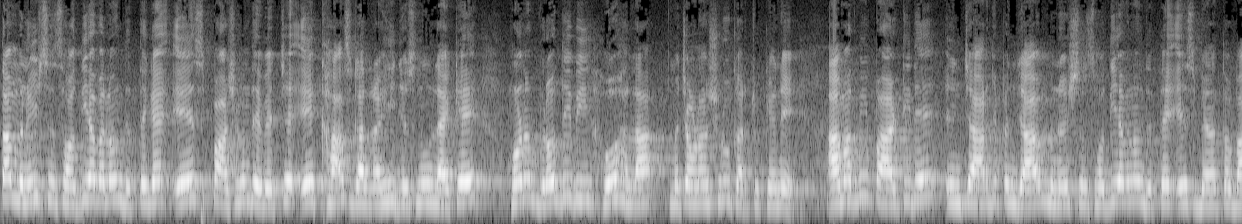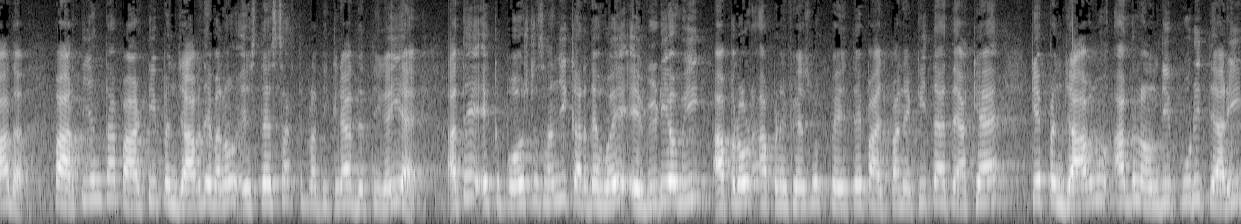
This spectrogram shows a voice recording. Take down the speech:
ਤਾਂ ਮਨੀਸ਼ ਸਿਸੋਦੀਆ ਵੱਲੋਂ ਦਿੱਤੇ ਗਏ ਇਸ ਭਾਸ਼ਣ ਦੇ ਵਿੱਚ ਇਹ ਖਾਸ ਗੱਲ ਰਹੀ ਜਿਸ ਨੂੰ ਲੈ ਕੇ ਹੁਣ ਵਿਰੋਧੀ ਵੀ ਹੋ ਹੱਲਾ ਮਚਾਉਣਾ ਸ਼ੁਰੂ ਕਰ ਚੁੱਕੇ ਨੇ। ਆਮ ਆਦਮੀ ਪਾਰਟੀ ਦੇ ਇੰਚਾਰਜ ਪੰਜਾਬ ਮਨੀਸ਼ ਸਸੋਦੀਆ ਵੱਲੋਂ ਦਿੱਤੇ ਇਸ ਬਿਆਨ ਤੋਂ ਬਾਅਦ ਭਾਰਤੀ ਜਨਤਾ ਪਾਰਟੀ ਪੰਜਾਬ ਦੇ ਵੱਲੋਂ ਇਸ ਤੇ ਸਖਤ ਪ੍ਰਤੀਕਿਰਿਆ ਦਿੱਤੀ ਗਈ ਹੈ ਅਤੇ ਇੱਕ ਪੋਸਟ ਸਾਂਝੀ ਕਰਦੇ ਹੋਏ ਇਹ ਵੀਡੀਓ ਵੀ ਅਪਲੋਡ ਆਪਣੇ ਫੇਸਬੁੱਕ ਪੇਜ ਤੇ ਭਾਜਪਾ ਨੇ ਕੀਤਾ ਤੇ ਆਖਿਆ ਹੈ ਕਿ ਪੰਜਾਬ ਨੂੰ ਅੱਗ ਲਾਉਣ ਦੀ ਪੂਰੀ ਤਿਆਰੀ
